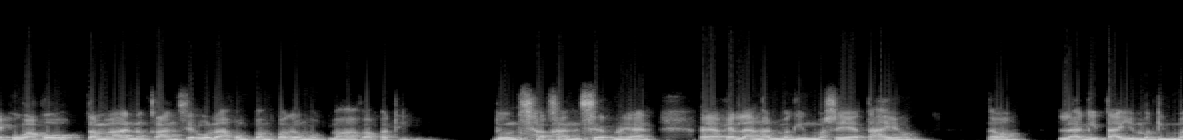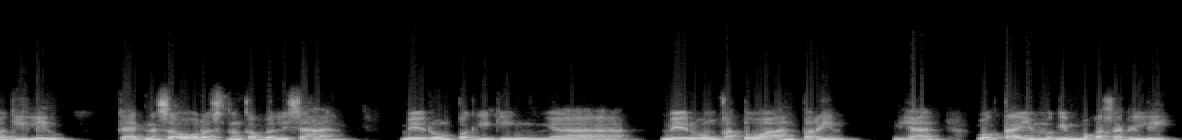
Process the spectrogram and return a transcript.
eh kung ako tamaan ng cancer, wala akong pampagamot, mga kapatid. Doon sa cancer na 'yan. Kaya kailangan maging masaya tayo, no? Lagi tayo maging magiliw kahit nasa oras ng kabalisahan. Mayroong pagiging uh, mayroong katuwaan pa rin yan. Huwag tayong maging makasarili.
